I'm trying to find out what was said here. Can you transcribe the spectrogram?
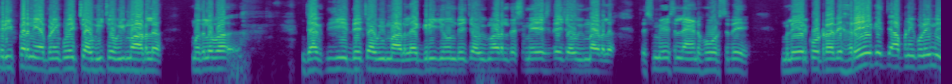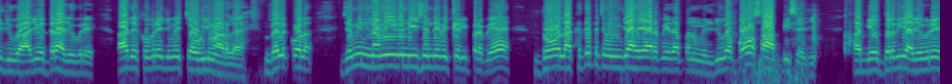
ਰੀਪਰ ਨੇ ਆਪਣੇ ਕੋਲੇ 24 24 ਮਾਡਲ। ਮਤਲਬ ਜਗਤਜੀਤ ਦੇ 24 ਮਾਡਲ, ਐਗਰੀ ਜ਼ੋਨ ਦੇ 24 ਮਾਡਲ, ਦਸ਼ਮੇਸ਼ ਦੇ 24 ਮਾਡਲ, ਦਸ਼ਮੇਸ਼ ਲੈਂਡ ਫੋਰਸ ਦੇ ਮਲੇਰਕੋਟਰਾ ਦੇ ਹਰੇਕ ਚ ਆਪਣੇ ਕੋਲੇ ਮਿਲ ਜੂਗਾ। ਆਜੋ ਇੱਧਰ ਆਜੋ ਵੀਰੇ। ਆਹ ਦੇਖੋ ਵੀਰੇ ਜਿਵੇਂ 24 ਮਾਡਲ ਹੈ। ਬਿਲਕੁਲ ਜਮੀ ਨਵੀਂ ਕੰਡੀਸ਼ਨ ਦੇ ਵਿੱਚ ਰੀਪਰ ਪਿਆ ਹੈ। 2 ਲੱਖ ਤੇ 55000 ਰੁਪਏ ਦਾ ਆਪਾਂ ਨੂੰ ਮਿਲ ਜੂਗਾ। ਬਹੁਤ ਸਾਫ਼ ਪੀਸ ਹੈ ਜੀ। ਅੱਗੇ ਉਧਰ ਦੀ ਆਜੋ ਵੀਰੇ।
